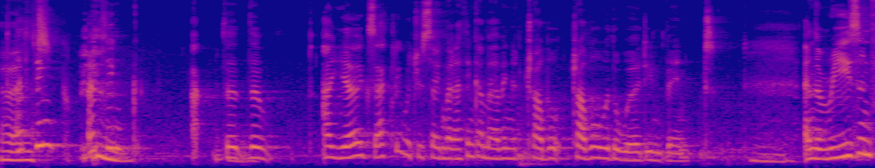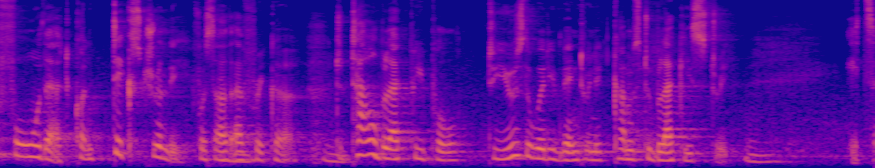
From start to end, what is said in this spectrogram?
I think I think the, the, I hear exactly what you're saying, but I think I'm having a trouble, trouble with the word invent. Mm. And the reason for that, contextually for South mm. Africa, mm. to tell black people to use the word event when it comes to black history, mm. it's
